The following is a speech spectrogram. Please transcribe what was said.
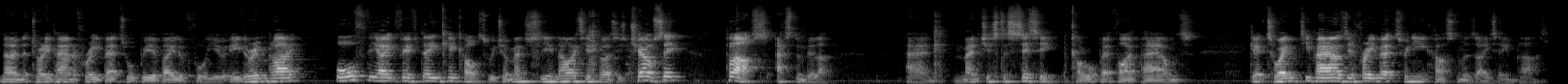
knowing that £20 of free bets will be available for you either in play or for the 8.15 kickoffs, which are Manchester United versus Chelsea, plus Aston Villa and Manchester City. Coral bet £5. Get £20 in free bets for new customers 18 plus.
